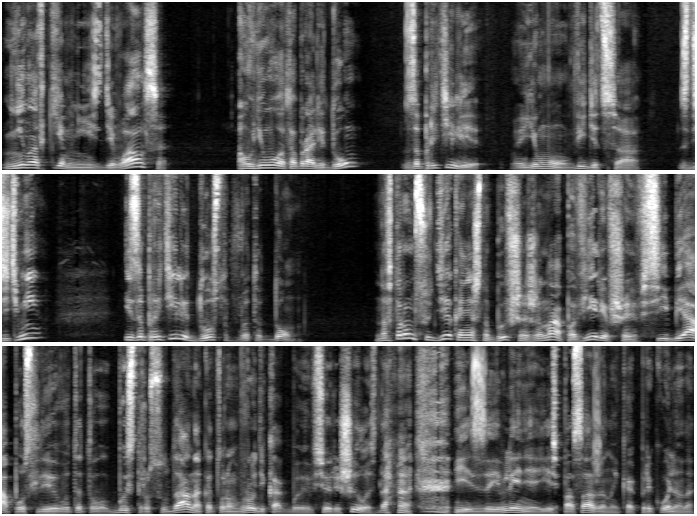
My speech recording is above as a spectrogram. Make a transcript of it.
ни над кем не издевался, а у него отобрали дом, запретили ему видеться с детьми и запретили доступ в этот дом. На втором суде, конечно, бывшая жена, поверившая в себя после вот этого быстрого суда, на котором вроде как бы все решилось, да, есть заявление, есть посаженный, как прикольно, да.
